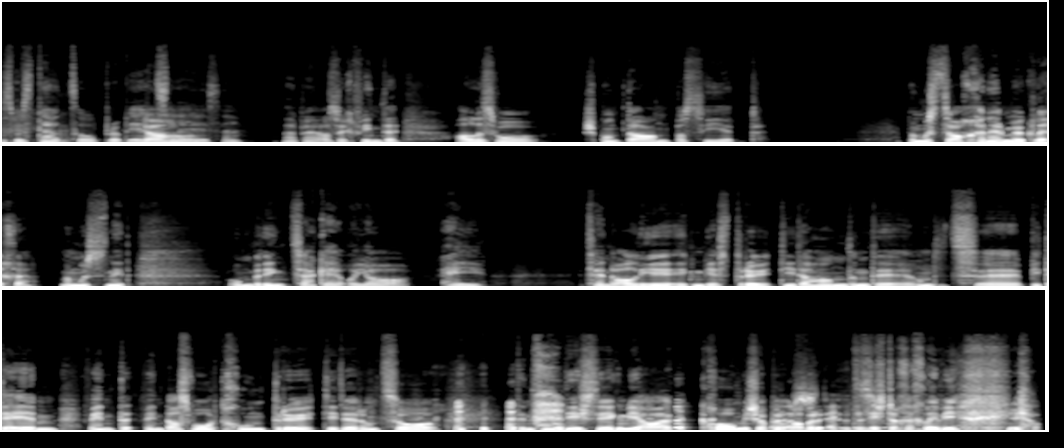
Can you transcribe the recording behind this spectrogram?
Dass man es halt so probiert ja. zu lesen. Eben, also ich finde, alles, was spontan passiert, man muss die Sachen ermöglichen. Man muss nicht unbedingt sagen, oh ja, hey, jetzt haben alle irgendwie ein Tröte in der Hand und, äh, und jetzt, äh, bei dem, wenn, wenn das Wort kommt, tröte der und so, dann finde ich es irgendwie auch komisch, aber, aber das ist doch ein bisschen wie... ja.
